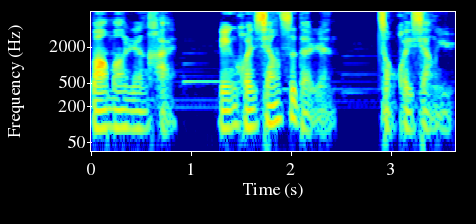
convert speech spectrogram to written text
茫茫人海，灵魂相似的人总会相遇。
